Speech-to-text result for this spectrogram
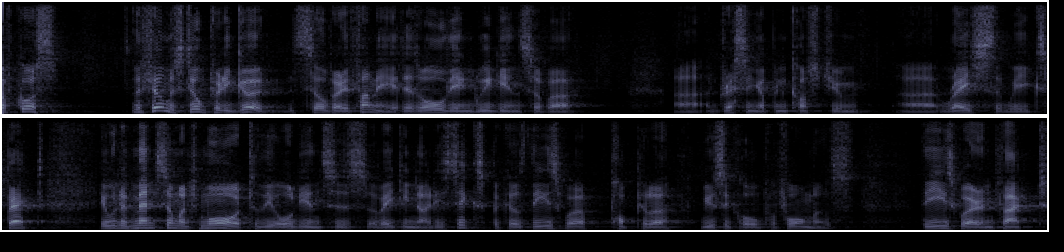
Of course, the film is still pretty good. It's still very funny. It has all the ingredients of a, uh, a dressing up in costume uh, race that we expect. It would have meant so much more to the audiences of 1896 because these were popular music hall performers. These were, in fact,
